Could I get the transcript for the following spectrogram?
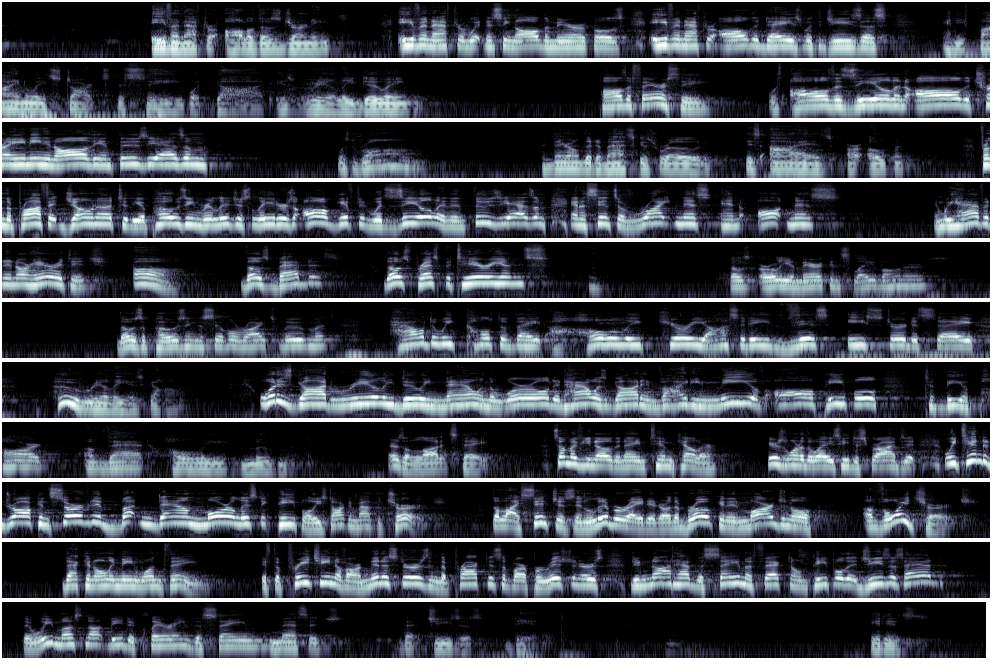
even after all of those journeys, even after witnessing all the miracles, even after all the days with Jesus, and he finally starts to see what God is really doing. Paul the Pharisee, with all the zeal and all the training and all the enthusiasm, was wrong. And there on the Damascus Road, his eyes are opened. From the prophet Jonah to the opposing religious leaders, all gifted with zeal and enthusiasm and a sense of rightness and oughtness. And we have it in our heritage. Oh, those Baptists, those Presbyterians, those early American slave owners, those opposing the civil rights movement. How do we cultivate a holy curiosity this Easter to say, who really is God? What is God really doing now in the world, and how is God inviting me, of all people, to be a part of that holy movement? There's a lot at stake. Some of you know the name Tim Keller. Here's one of the ways he describes it. We tend to draw conservative, buttoned down, moralistic people. He's talking about the church. The licentious and liberated, or the broken and marginal avoid church. That can only mean one thing if the preaching of our ministers and the practice of our parishioners do not have the same effect on people that Jesus had, then we must not be declaring the same message that Jesus did. It is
